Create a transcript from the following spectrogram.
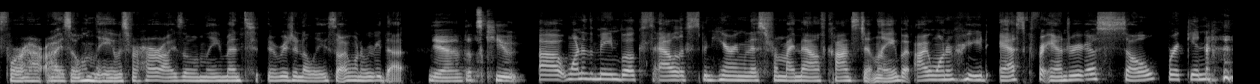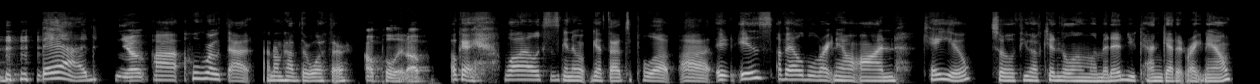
for our eyes only. It was for her eyes only meant originally. So I want to read that. Yeah, that's cute. Uh, one of the main books, Alex has been hearing this from my mouth constantly, but I want to read Ask for Andrea so freaking bad. yep. Uh, who wrote that? I don't have the author. I'll pull it up. Okay, well, Alex is going to get that to pull up. Uh, it is available right now on KU. So if you have Kindle Unlimited, you can get it right now.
